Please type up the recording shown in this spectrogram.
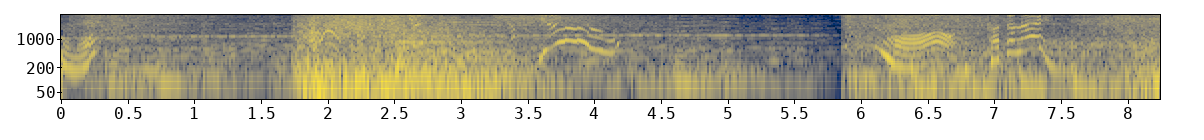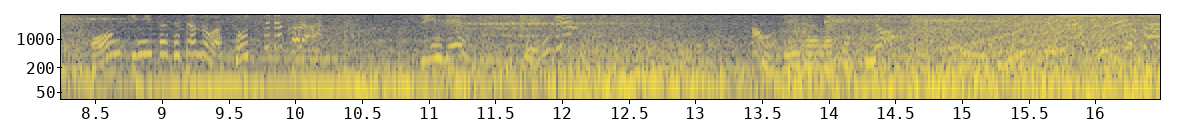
のね。もう仕方ない。本気にさせたのはそっちだから。神殿権限これが私のエディンシュグラクレーザー。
